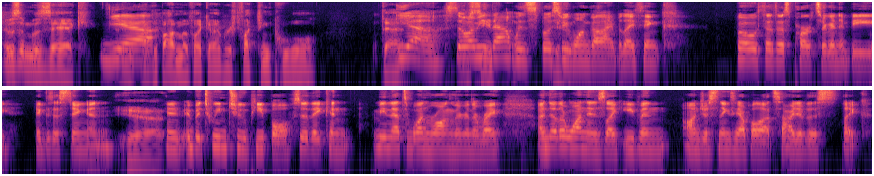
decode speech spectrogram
It was a mosaic. in- Yeah. At the bottom of like a reflecting pool. That yeah so I mean see- that was supposed to be one guy but I think both of those parts are going to be existing and yeah. in, in between two people so they can i mean that's one wrong they're gonna write another one is like even on just an example outside of this like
